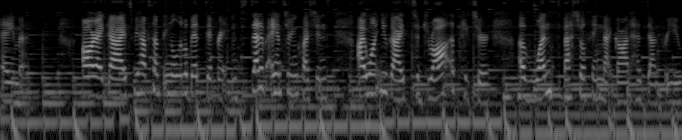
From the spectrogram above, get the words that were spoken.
Amen. All right, guys, we have something a little bit different. Instead of answering questions, I want you guys to draw a picture of one special thing that God has done for you,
